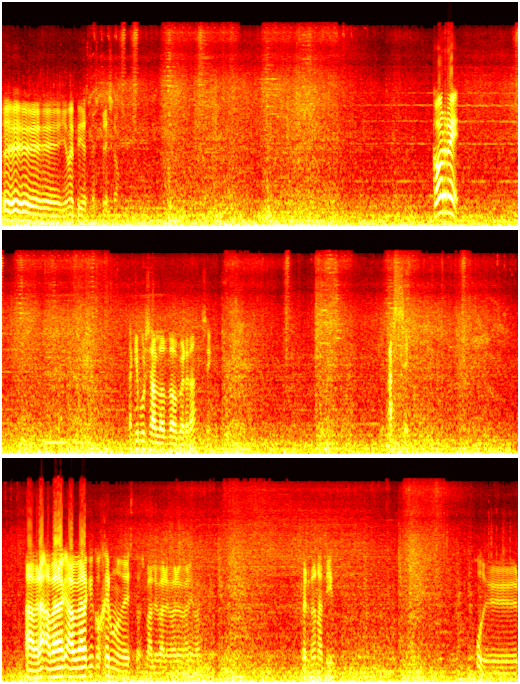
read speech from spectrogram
Eh, eh, eh, yo me pido este expreso. ¡Corre! Hay que pulsar los dos, ¿verdad? Sí. Así. Habrá, habrá, que coger uno de estos. Vale, vale, vale, vale, vale. Perdona, tío. Joder.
